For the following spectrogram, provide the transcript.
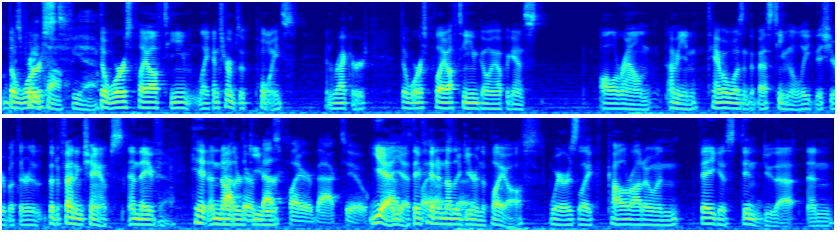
the It's worst tough, yeah. the worst playoff team like in terms of points and record, the worst playoff team going up against all around. I mean, Tampa wasn't the best team in the league this year, but they're the defending champs and they've Yeah. hit Got another their gear. best player back too. Yeah, yeah, they've hit another start. gear in the playoffs, whereas like Colorado and Vegas didn't do that, and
